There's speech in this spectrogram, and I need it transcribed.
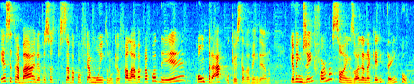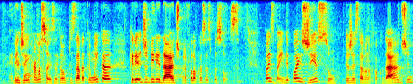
esse trabalho a pessoa precisava confiar muito no que eu falava para poder comprar o que eu estava vendendo. Porque eu vendia informações, olha, naquele tempo é vendia informações, então eu precisava ter muita credibilidade para falar com essas pessoas. Pois bem, depois disso, eu já estava na faculdade,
